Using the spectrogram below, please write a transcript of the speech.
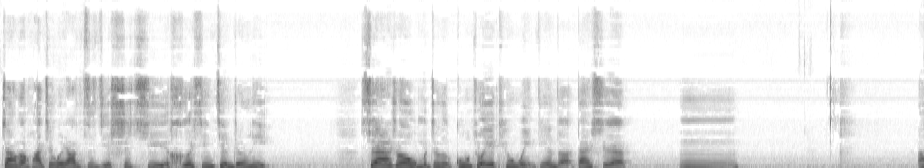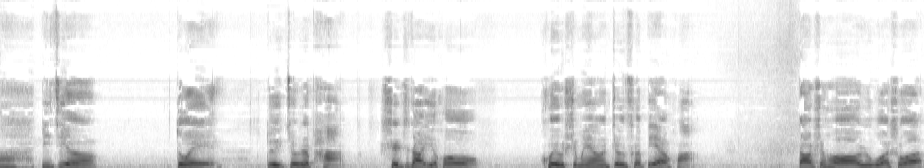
这样的话就会让自己失去核心竞争力。虽然说我们这个工作也挺稳定的，但是，嗯，啊，毕竟，对，对，就是怕，谁知道以后。会有什么样的政策变化？到时候如果说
